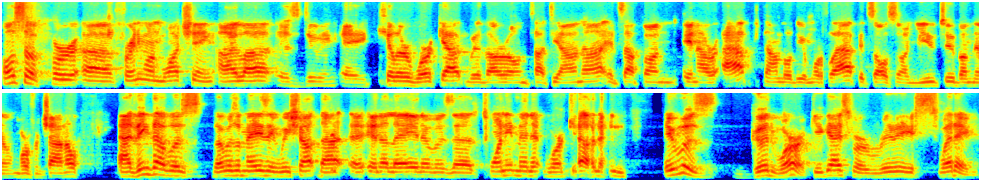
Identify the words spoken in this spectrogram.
also for uh, for anyone watching, Ajla is doing a killer workout with our own Tatiana. It's up on in our app. Download the Omorpho app. It's also on YouTube on the Omorpho channel. And I think that was that was amazing. We shot that in LA, and it was a 20 minute workout, and it was good work. You guys were really sweating.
